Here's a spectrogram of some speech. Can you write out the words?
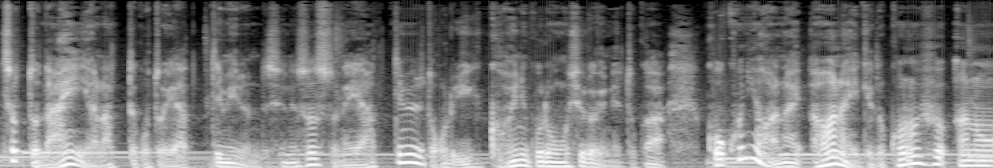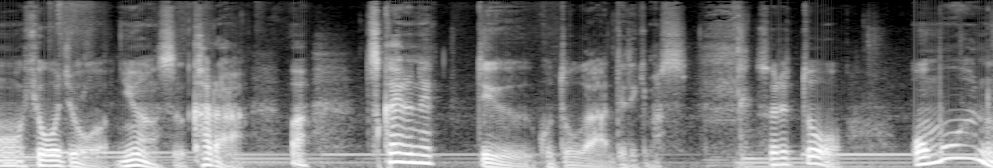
ちょっとないんやなってことをやってみるんですよね。そうするとねやってみるとこれ意外にこれ面白いねとかここには合わないけどこのあの表情ニュアンスカラーは使えるねっていうことが出てきます。それと思わぬ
